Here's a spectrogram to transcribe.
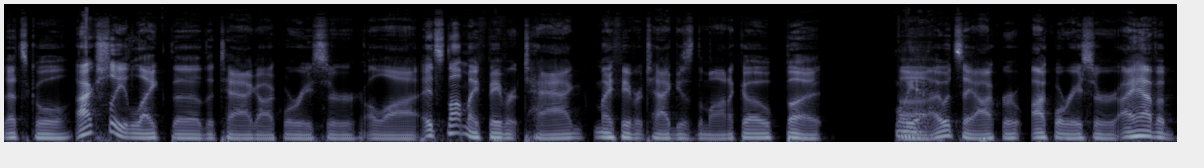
That's cool. I actually like the the tag Aqua Racer a lot. It's not my favorite tag. My favorite tag is the Monaco, but uh, yeah. I would say Aqua Aqua Racer. I have a,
